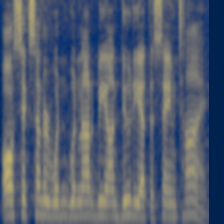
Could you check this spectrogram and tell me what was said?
All 600 would, would not be on duty at the same time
